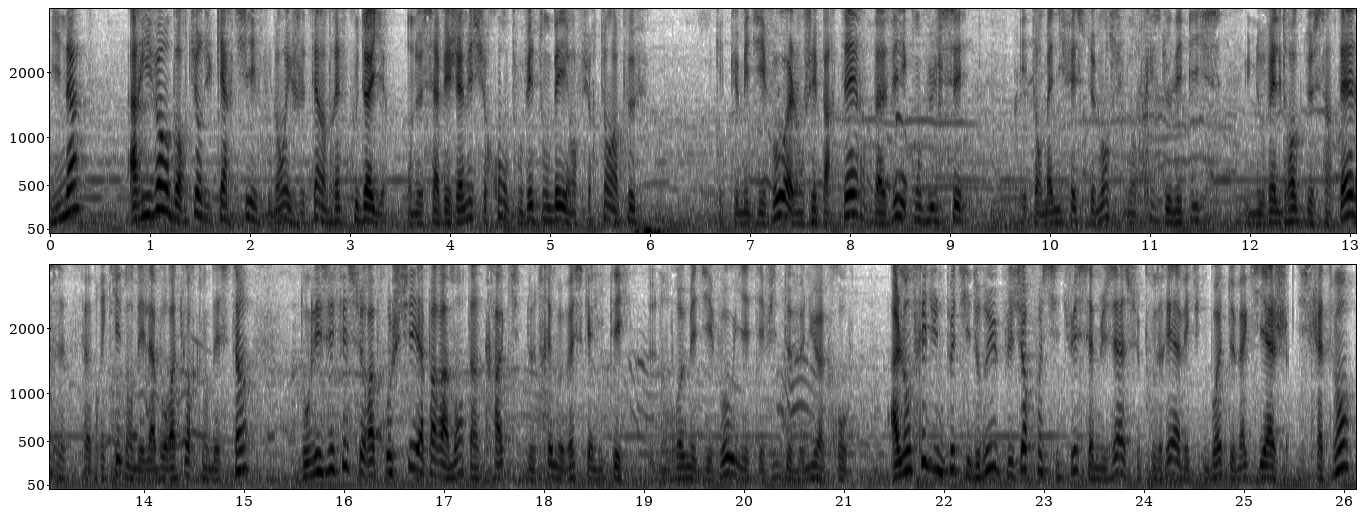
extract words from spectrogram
Nina arriva en bordure du quartier, voulant y jeter un bref coup d'œil. On ne savait jamais sur quoi on pouvait tomber en furetant un peu. Quelques médiévaux allongés par terre, bavaient et convulsés étant manifestement sous l'emprise de l'épice, une nouvelle drogue de synthèse fabriquée dans des laboratoires clandestins dont les effets se rapprochaient apparemment d'un crack de très mauvaise qualité. De nombreux médiévaux y étaient vite devenus accros. À l'entrée d'une petite rue, plusieurs prostituées s'amusaient à se poudrer avec une boîte de maquillage. Discrètement,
